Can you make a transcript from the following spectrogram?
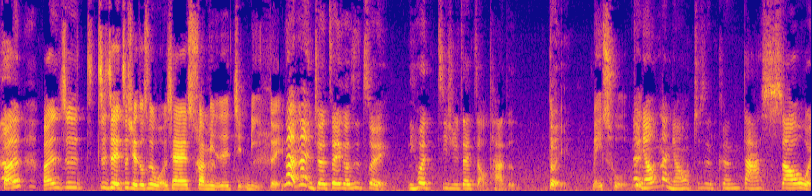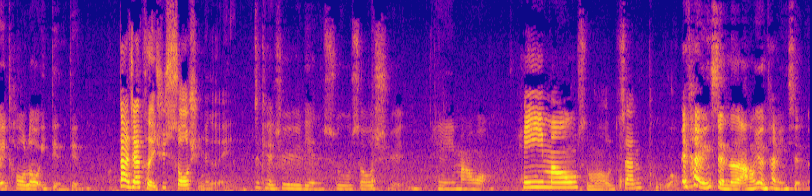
反正反正就是这这这些都是我现在算命的这些经历，对。那那你觉得这个是最你会继续再找他的？对，没错。那你要那你要就是跟大家稍微透露一点点，大家可以去搜寻那个哎、是可以去脸书搜寻黑猫哦。黑猫什么占卜哦，哎、太明显了啦，好像有点太明显了。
